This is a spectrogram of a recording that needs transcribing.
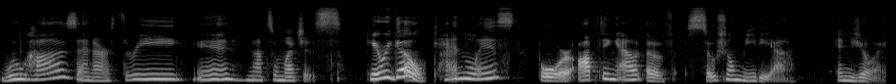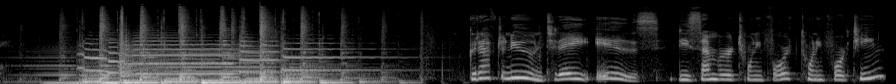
woo-ha's and our three, eh, not so muches. Here we go 10 lists for opting out of social media. Enjoy. Good afternoon. Today is December 24th, 2014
